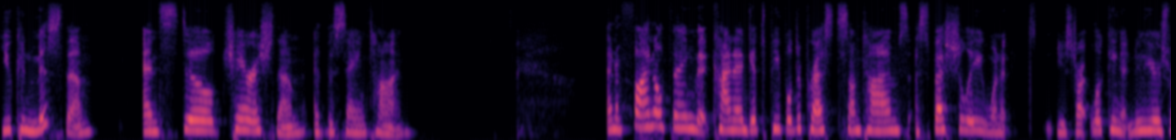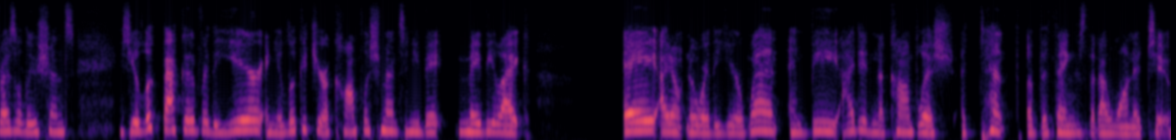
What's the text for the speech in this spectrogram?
you can miss them and still cherish them at the same time. And a final thing that kind of gets people depressed sometimes especially when it, you start looking at new year's resolutions is you look back over the year and you look at your accomplishments and you may, be like a i don't know where the year went and b i didn't accomplish a tenth of the things that i wanted to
